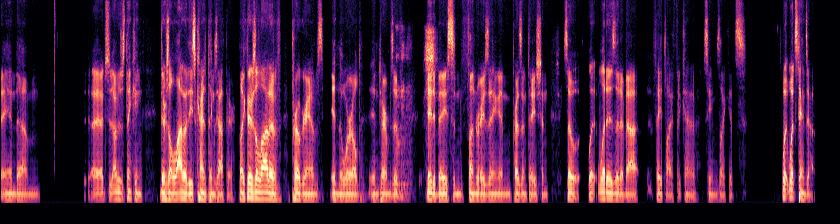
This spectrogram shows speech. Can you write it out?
And um I, I was just thinking there's a lot of these kind of things out there. Like there's a lot of programs in the world in terms of database and fundraising and presentation. So what what is it about Faithlife that kind of seems like it's what what stands out?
